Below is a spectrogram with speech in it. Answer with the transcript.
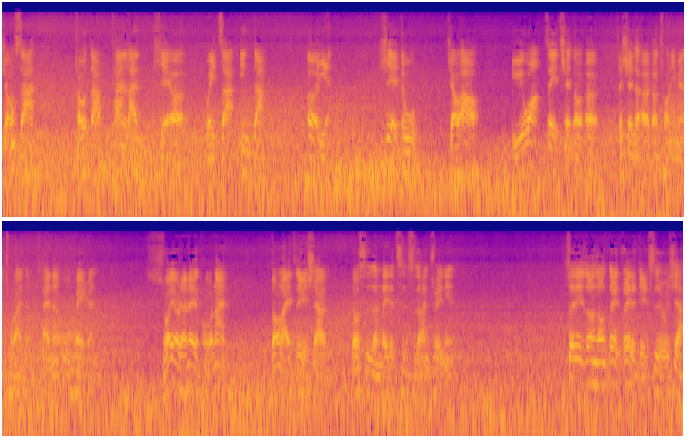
凶杀、偷盗、贪婪、邪恶、诡诈、淫荡、恶言、亵渎。”骄傲、欲望，这一切都恶，这些的恶都从里面出来的，才能污秽人。所有人类的苦难，都来自于下，都是人类的自私和罪孽。圣经当中对罪的解释如下：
